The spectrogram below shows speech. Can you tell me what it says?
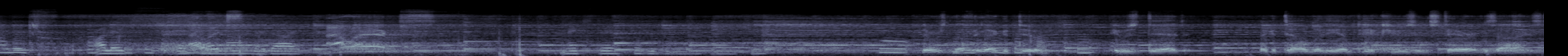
Alex. Alex yaşamına veda etti. Alex! Max de çok üzüldüm bunun için. There was nothing I could do. He was dead. I could tell by the empty, accusing stare in his eyes.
